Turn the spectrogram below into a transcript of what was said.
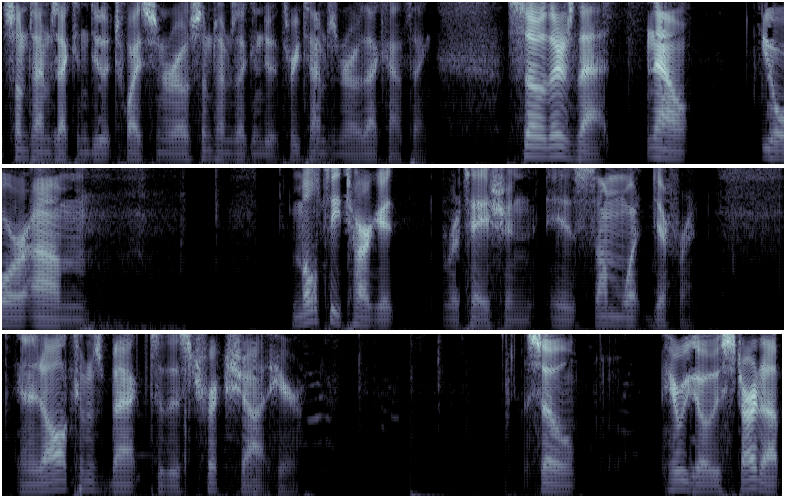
sometimes I can do it twice in a row, sometimes I can do it three times in a row, that kind of thing. So there's that. Now, your um, multi-target rotation is somewhat different, and it all comes back to this trick shot here. So here we go. We start up,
